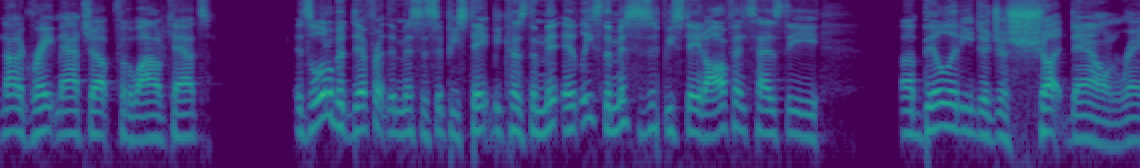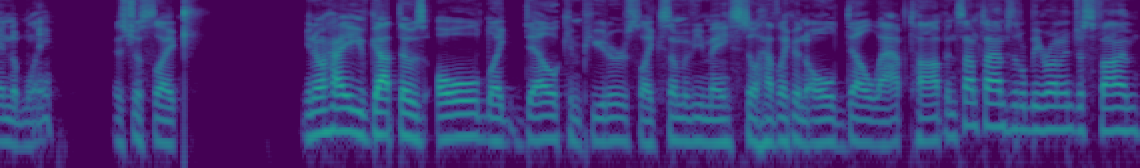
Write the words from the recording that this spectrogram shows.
not a great matchup for the Wildcats. It's a little bit different than Mississippi State because the at least the Mississippi State offense has the ability to just shut down randomly. It's just like you know how you've got those old like Dell computers, like some of you may still have like an old Dell laptop and sometimes it'll be running just fine.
